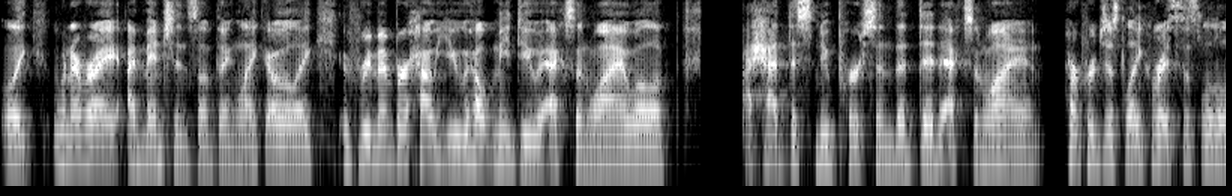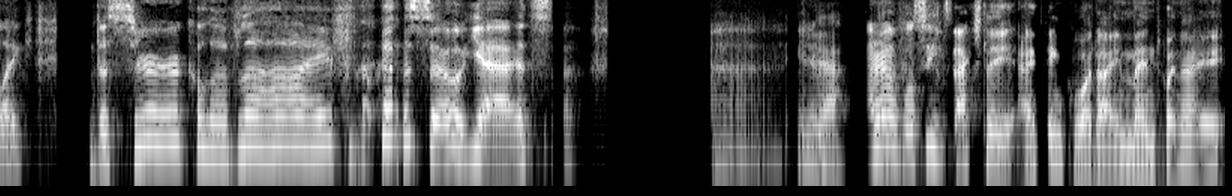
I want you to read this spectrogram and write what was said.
like whenever I, I mention something like, oh, like remember how you helped me do X and Y? Well, I had this new person that did X and Y, and Harper just like writes this little like the circle of life. so yeah, it's uh, you know, yeah, I don't know. We'll see. It's actually, I think what I meant when I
